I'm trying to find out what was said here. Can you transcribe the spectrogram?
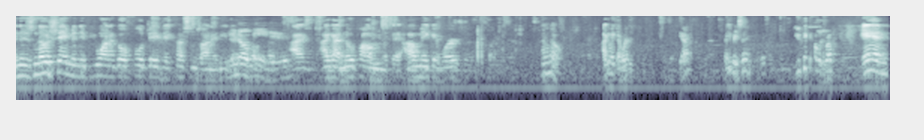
And there's no shame in if you want to go full JJ Customs on it either. you know me, dude. I I got no problem with it. I'll make it work. I don't know. I can make that work. What do you say? You pick a color, bro. And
